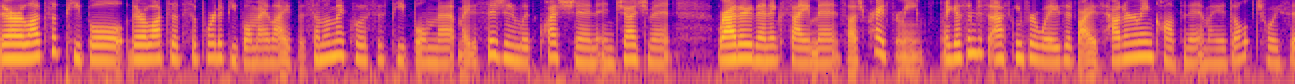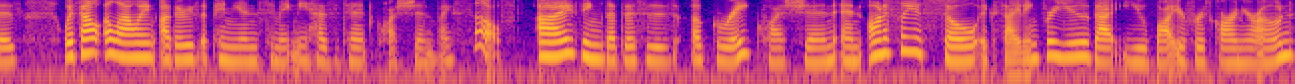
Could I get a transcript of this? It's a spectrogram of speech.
There are lots of people, there are lots of supportive people in my life, but some of my closest people met my decision with question and judgment rather than excitement slash pride for me. I guess I'm just asking for ways, advice, how to remain confident in my adult choices without allowing others' opinions to make me hesitant, question myself. I think that this is a great question and honestly is so exciting for you that you bought your first car on your own.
